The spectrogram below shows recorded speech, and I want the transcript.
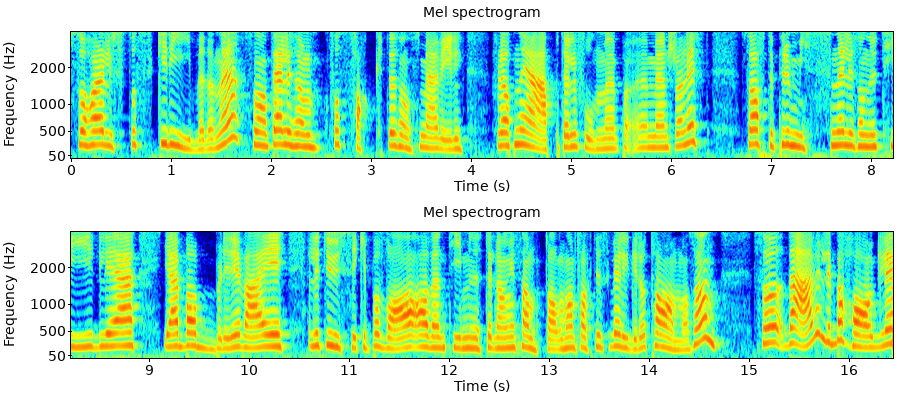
så har jeg lyst til å skrive det ned, sånn at jeg liksom får sagt det sånn som jeg vil. Fordi at når jeg er på telefonen med, med en journalist, så er ofte premissene litt sånn utydelige, jeg babler i vei, jeg er litt usikker på hva av den ti minutter lange samtalen han faktisk velger å ta med og sånn. Så det er veldig behagelig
